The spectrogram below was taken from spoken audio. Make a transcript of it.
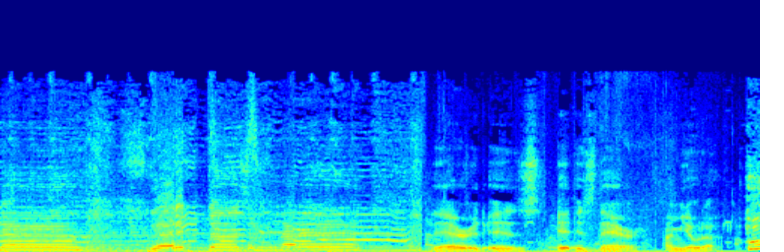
know that it doesn't matter. There it is. It is there. I'm Yoda. Who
